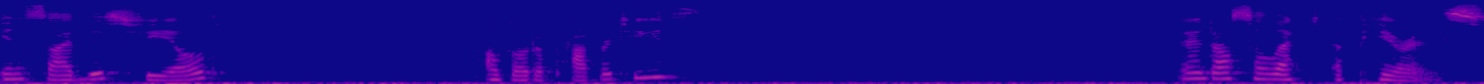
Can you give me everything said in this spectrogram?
inside this field. I'll go to Properties, and I'll select Appearance.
